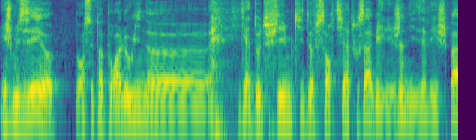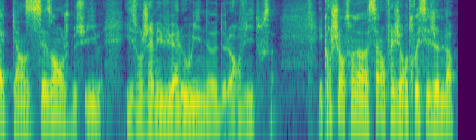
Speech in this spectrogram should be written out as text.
Et je me disais, bon, c'est pas pour Halloween, euh, il y a d'autres films qui doivent sortir, tout ça. Mais les jeunes, ils avaient, je sais pas, 15-16 ans. Je me suis dit, ils ont jamais vu Halloween de leur vie, tout ça. Et quand je suis rentré dans la salle, en fait, j'ai retrouvé ces jeunes-là.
